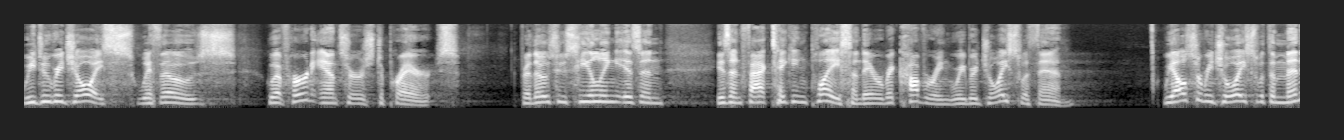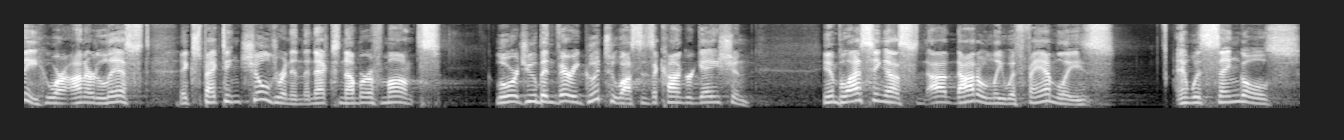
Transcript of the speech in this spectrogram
We do rejoice with those who have heard answers to prayers. For those whose healing is in, is in fact taking place and they are recovering, we rejoice with them. We also rejoice with the many who are on our list expecting children in the next number of months. Lord, you've been very good to us as a congregation in blessing us not, not only with families and with singles,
